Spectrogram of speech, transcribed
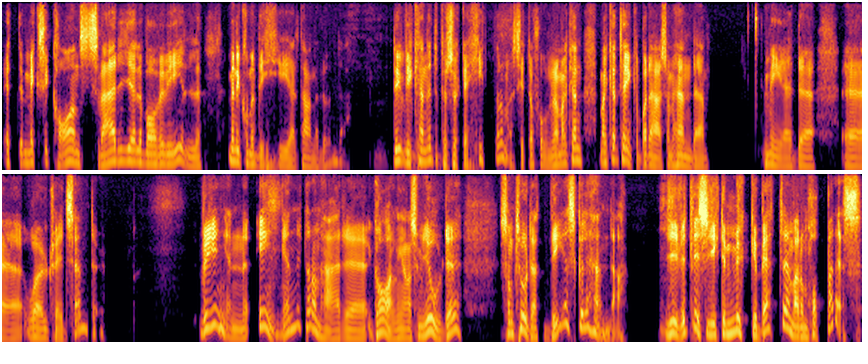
ett mexikanskt Sverige eller vad vi vill, men det kommer bli helt annorlunda. Det, vi kan inte försöka hitta de här situationerna. Man kan, man kan tänka på det här som hände med eh, World Trade Center det var ingen, ingen av de här eh, galningarna som gjorde som trodde att det skulle hända. Mm. Givetvis gick det mycket bättre än vad de hoppades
